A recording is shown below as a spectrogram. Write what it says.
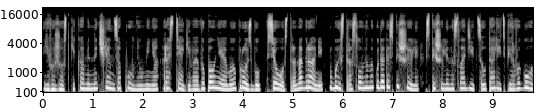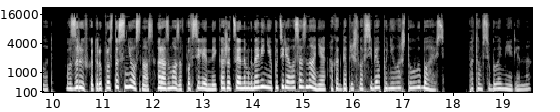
Его жесткий каменный член заполнил меня, растягивая выполняемую просьбу. Все остро, на грани, быстро, словно мы куда-то спешили. Спешили насладиться, утолить первый голод. Взрыв, который просто снес нас, размазав по вселенной, кажется, я на мгновение потеряла сознание, а когда пришла в себя, поняла, что улыбаюсь. Потом все было медленно,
